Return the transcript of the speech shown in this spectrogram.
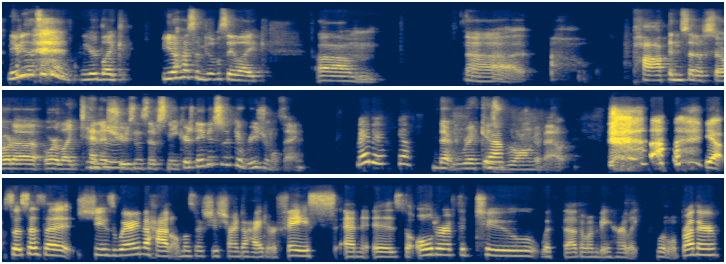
Maybe that's like a weird like you know how some people say like um uh pop instead of soda or like tennis Mhm. shoes instead of sneakers. Maybe it's like a regional thing Maybe, yeah. that Rick Yeah. is wrong about. yeah. So it says that she's wearing the hat almost like she's trying to hide her face and is the older of the two, with the other one being her like little brother.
